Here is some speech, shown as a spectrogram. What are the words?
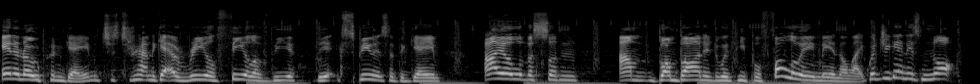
in an open game, just trying to get a real feel of the, the experience of the game, I all of a sudden am bombarded with people following me and the like, which again is not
